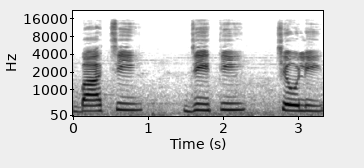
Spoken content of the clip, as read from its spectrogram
বাঁচি, জিতি, চলি।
